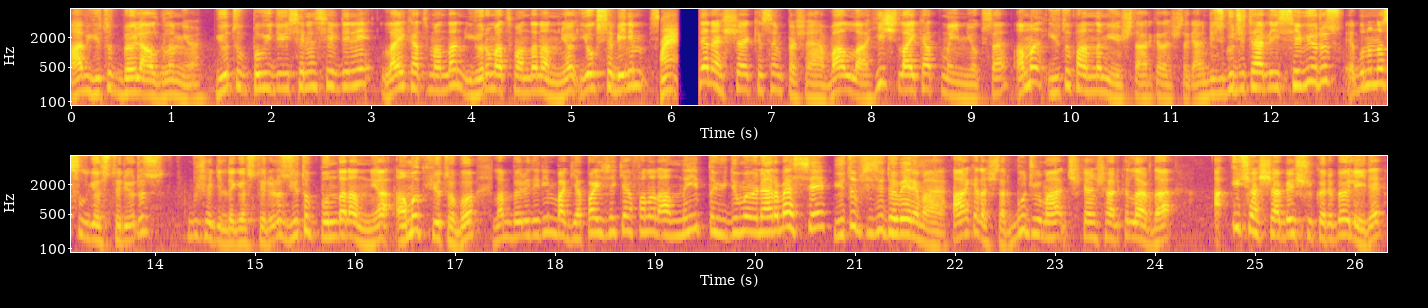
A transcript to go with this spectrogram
Abi YouTube böyle algılamıyor. YouTube bu videoyu senin sevdiğini like atmandan, yorum atmandan anlıyor. Yoksa benim s**den aşağı kısım paşa ya. Valla hiç like atmayın yoksa. Ama YouTube anlamıyor işte arkadaşlar. Yani biz Gucci Terli'yi seviyoruz. E bunu nasıl gösteriyoruz? Bu şekilde gösteriyoruz. YouTube bundan anlıyor. Amık YouTube'u. Lan böyle dediğim bak yapay zeka falan anlayıp da videomu önermezse YouTube sizi döverim ha. Arkadaşlar bu cuma çıkan şarkılarda 3 aşağı 5 yukarı böyleydi.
